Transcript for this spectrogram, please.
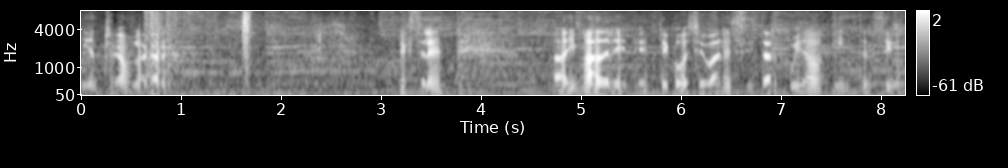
Y entregamos la carga. Excelente. Ay madre, este coche va a necesitar cuidados intensivos.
